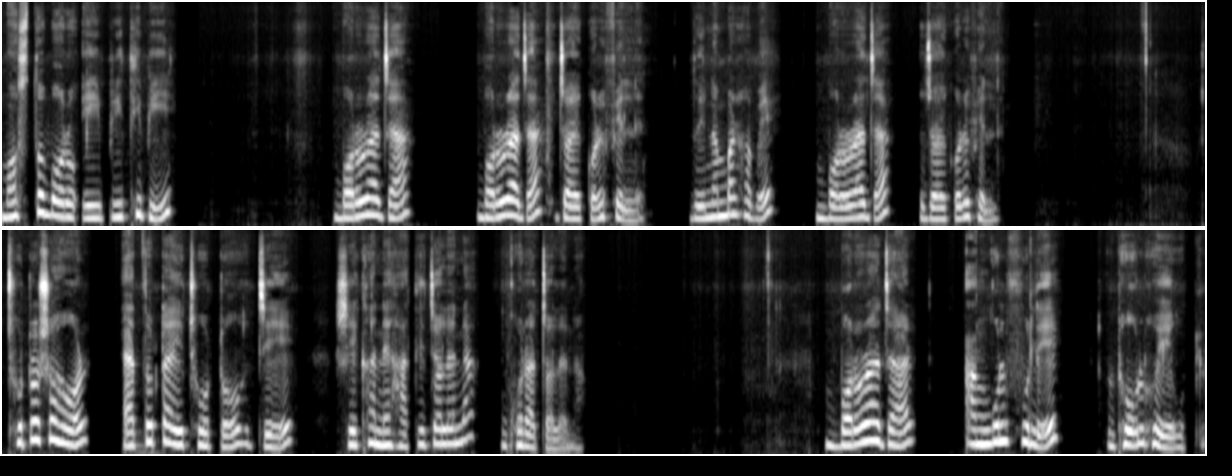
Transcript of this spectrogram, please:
মস্ত বড় এই পৃথিবী বড় রাজা বড় রাজা জয় করে ফেললেন। দুই নাম্বার হবে বড় রাজা জয় করে ফেললেন। ছোট শহর এতটাই ছোট যে সেখানে হাতি চলে না ঘোড়া চলে না। বড় রাজার আঙ্গুল ফুলে ঢোল হয়ে উঠল।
